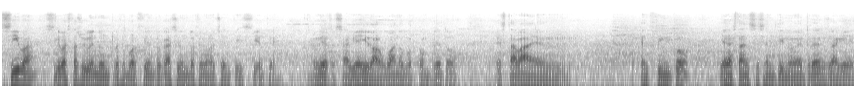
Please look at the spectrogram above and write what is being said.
Shiba. Shiba está subiendo un 13%, casi un 12,87%. A ver, se había ido al guano por completo. Estaba en el 5 y ahora está en 69,3. O sea que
